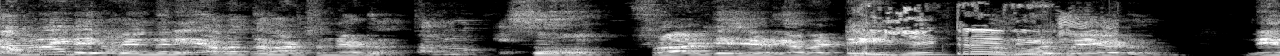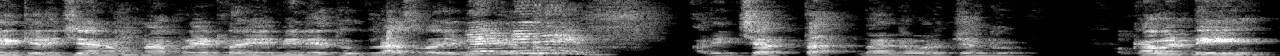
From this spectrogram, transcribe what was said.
కంప్లీట్ అయిపోయిందని అబద్ధం ఆడుతున్నాడు. సో ఫ్రాడ్ చేశాడు కాబట్టి ఓడిపోయాడు. నేను గెలిచాను. నా ప్లేట్లో ఏమీ లేదు. గ్లాస్లో ఏమీ లేదు? అది చెత్త. దాన్ని ఎవరు తినరు. కాబట్టి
